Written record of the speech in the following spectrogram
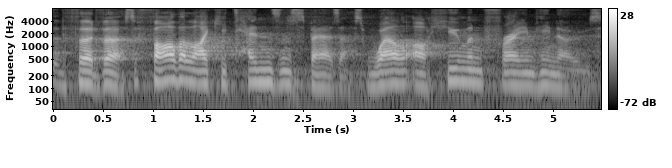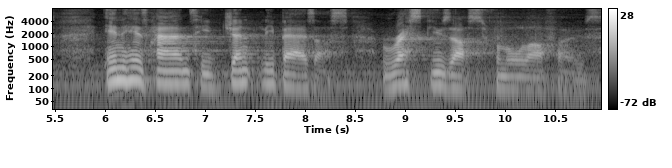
the third verse. Father, like he tends and spares us, well our human frame he knows. In his hands he gently bears us, rescues us from all our foes.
